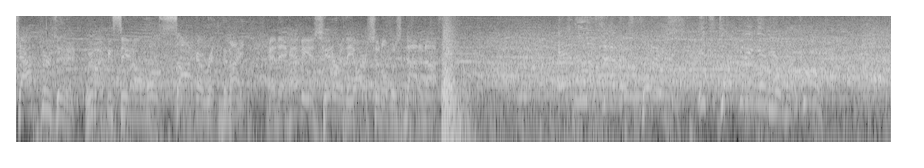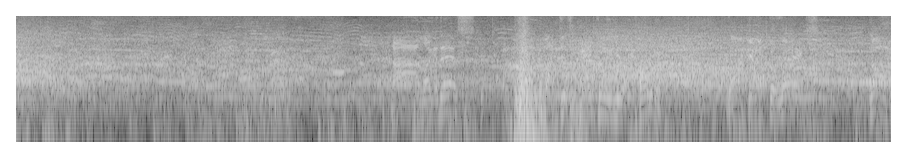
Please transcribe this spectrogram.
chapters in it. We might be seeing a whole saga written tonight. And the heaviest hitter in the arsenal was not enough. And listen to this place. It's deafening in here, Michael. Ah, look at this. Talk about dismantling your opponent. Locking up the legs. Ah,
